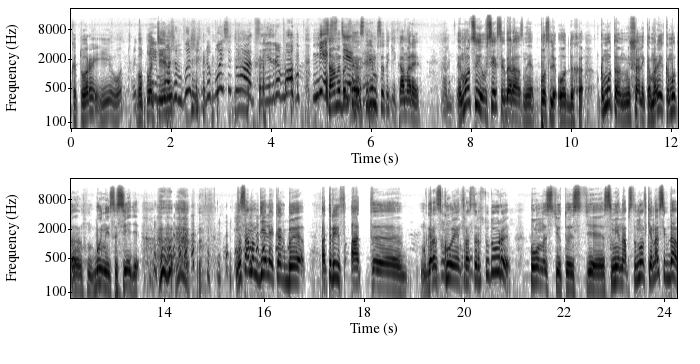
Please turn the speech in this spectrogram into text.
который и вот воплотили. выжить в любой ситуации, в любом месте. Самый большой экстрим все-таки комары. Эмоции у всех всегда разные после отдыха. Кому-то мешали комары, кому-то буйные соседи. На самом деле, как бы отрыв от э, городской инфраструктуры полностью, то есть э, смена обстановки, она всегда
